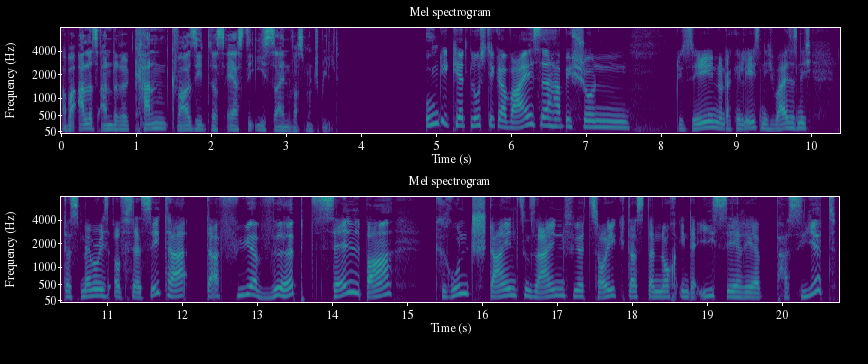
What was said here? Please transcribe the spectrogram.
Aber alles andere kann quasi das erste East sein, was man spielt. Umgekehrt lustigerweise habe ich schon gesehen oder gelesen, ich weiß es nicht, dass Memories of Celceta dafür wirbt, selber Grundstein zu sein für Zeug, das dann noch in der Ease-Serie passiert.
